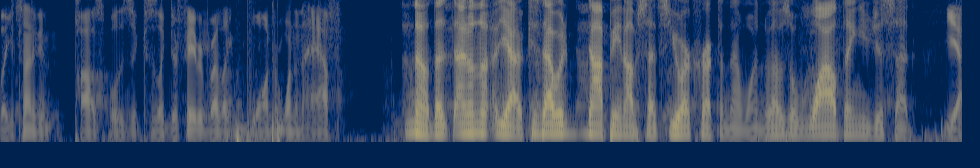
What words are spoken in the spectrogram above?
Like it's not even possible, is it? Because like they're favored by like one or one and a half. No, that I don't know. Yeah, because that would not be an upset. So you are correct on that one. That was a wild thing you just said. Yeah,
